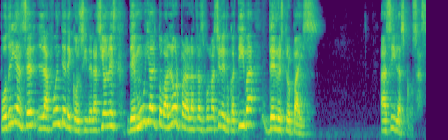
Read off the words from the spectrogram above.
podrían ser la fuente de consideraciones de muy alto valor para la transformación educativa de nuestro país. Así las cosas.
